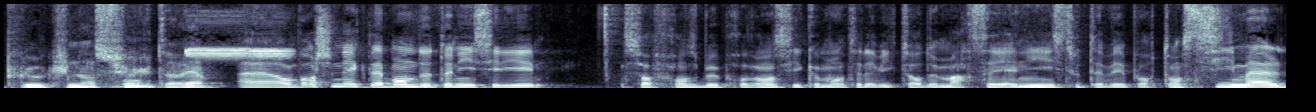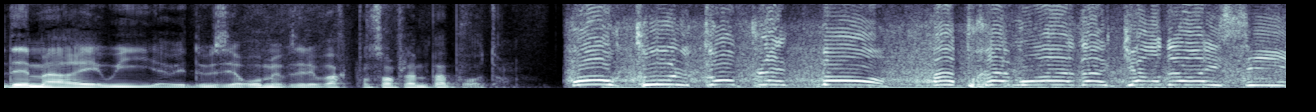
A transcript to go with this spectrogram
plus aucune insulte, rien. Euh, on va enchaîner avec la bande de Tony Cellier. Sur France Bleu Provence, il commentait la victoire de Marseille à Nice. Tout avait pourtant si mal démarré. Oui, il y avait 2-0, mais vous allez voir qu'on s'enflamme pas pour autant. On coule complètement après moins d'un quart d'heure ici.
